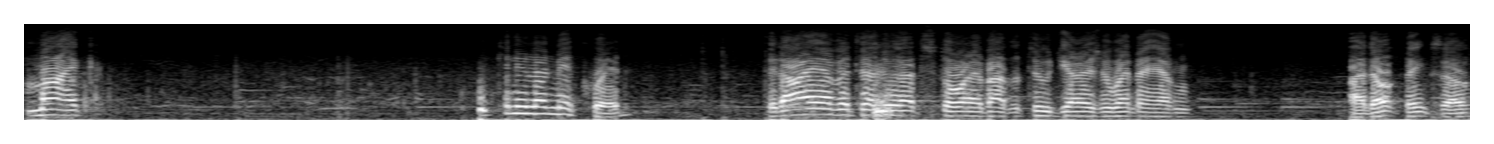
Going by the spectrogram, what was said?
Mike, can you lend me a quid? Did I ever tell you that story about the two Jerrys who went to heaven? I don't think so.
